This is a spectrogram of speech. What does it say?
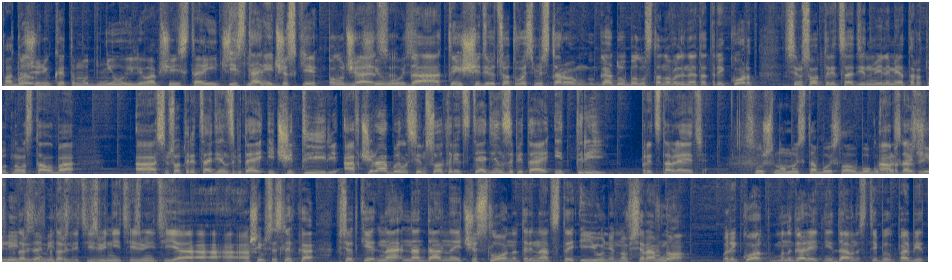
По Был- отношению к этому дню или вообще исторически? Исторически, получается. Да, в 1982 году был установлен этот рекорд. 731 миллиметр ртутного столба. а, 731,4. А вчера было 731,3. Представляете? Слушай, ну мы с тобой, слава богу, А, проскочили и не подождите, заметили. подождите, извините, извините, я а, а, ошибся слегка. Все-таки на, на данное число, на 13 июня, но все равно рекорд многолетней давности был побит.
